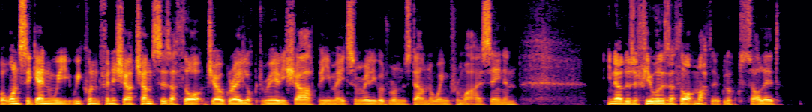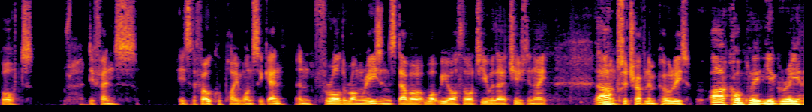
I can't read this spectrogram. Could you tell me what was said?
But once again, we, we couldn't finish our chances. I thought Joe Grey looked really sharp. He made some really good runs down the wing from what I've seen. And, you know, there's a few others I thought Mattock looked solid, but defence is the focal point once again. And for all the wrong reasons. Davo, what were your thoughts? You were there Tuesday night amongst uh, the travelling poolies. I completely agree.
